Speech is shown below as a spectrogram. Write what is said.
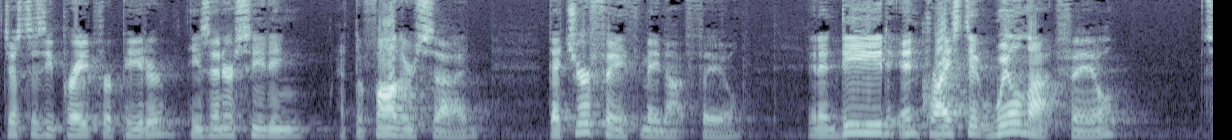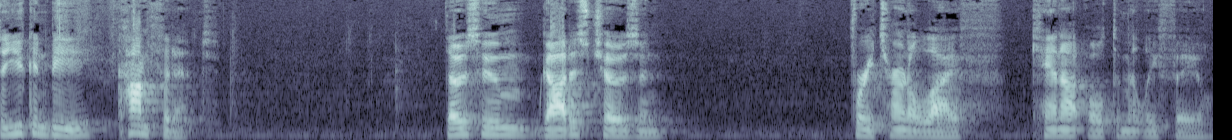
Just as he prayed for Peter, he's interceding at the Father's side that your faith may not fail. And indeed, in Christ it will not fail, so you can be confident. Those whom God has chosen for eternal life cannot ultimately fail.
